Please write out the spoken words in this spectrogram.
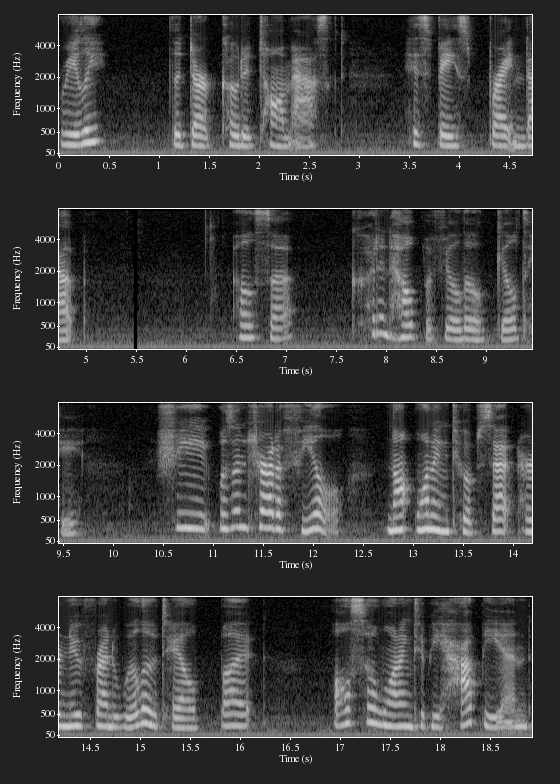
Really? The dark coated Tom asked. His face brightened up. Elsa couldn't help but feel a little guilty. She was unsure how to feel, not wanting to upset her new friend Willowtail, but also wanting to be happy and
